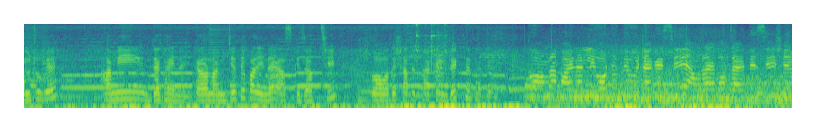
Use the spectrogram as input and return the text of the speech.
ইউটিউবে। আমি দেখাই নাই, কারণ আমি যেতে পারি নাই, আজকে যাচ্ছি। তো আমাদের সাথে থাকেন, দেখতে থাকেন। তো আমরা ফাইনালি অটোতে উঠে গেছি, আমরা এখন যাইতেছি সেই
